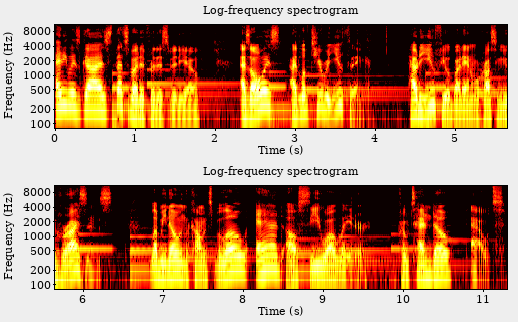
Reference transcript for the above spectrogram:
Anyways, guys, that's about it for this video. As always, I'd love to hear what you think. How do you feel about Animal Crossing New Horizons? Let me know in the comments below, and I'll see you all later. Protendo out.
